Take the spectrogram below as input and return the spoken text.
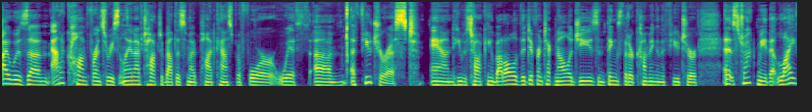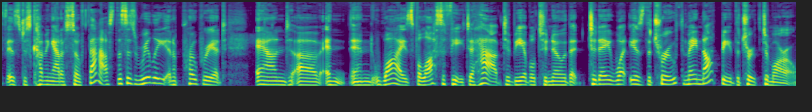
I was um, at a conference recently, and I've talked about this in my podcast before with um, a futurist, and he was talking about all of the different technologies and things that are coming in the future. And it struck me that life is just coming at us so fast. This is really an appropriate and uh, and and wise philosophy to have to be able to know that today what is the truth may not be the truth tomorrow.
